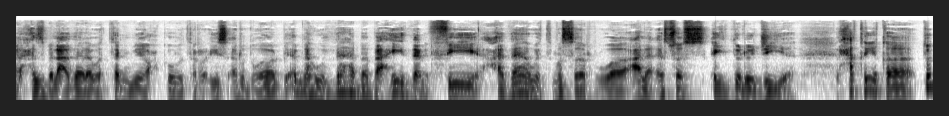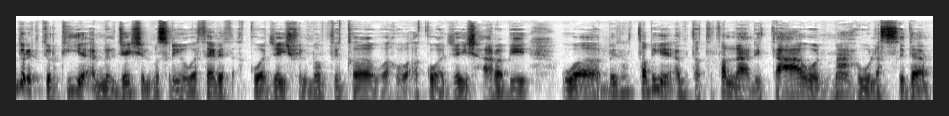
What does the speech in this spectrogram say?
حزب العدالة والتنمية وحكومة الرئيس أردوغان بأنه ذهب بعيدا في عداوة مصر وعلى أسس أيديولوجية. الحقيقة تدرك تركيا أن الجيش المصري هو ثالث أقوى جيش في المنطقة وهو أقوى جيش عربي ومن الطبيعي أن تتطلع للتعاون معه للصدام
